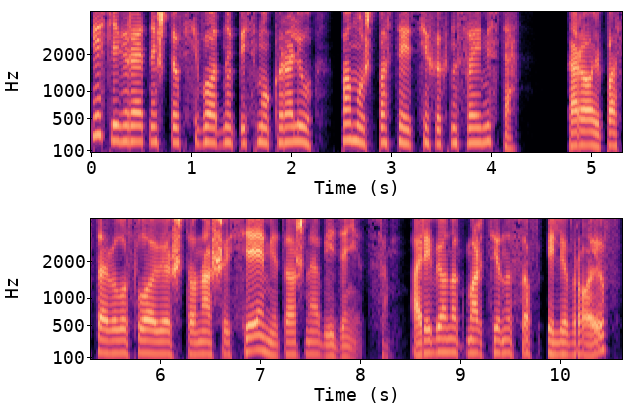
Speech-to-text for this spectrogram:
Есть ли вероятность, что всего одно письмо королю поможет поставить всех их на свои места? — Король поставил условие, что наши семьи должны объединиться, а ребенок Мартинесов и Левроев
